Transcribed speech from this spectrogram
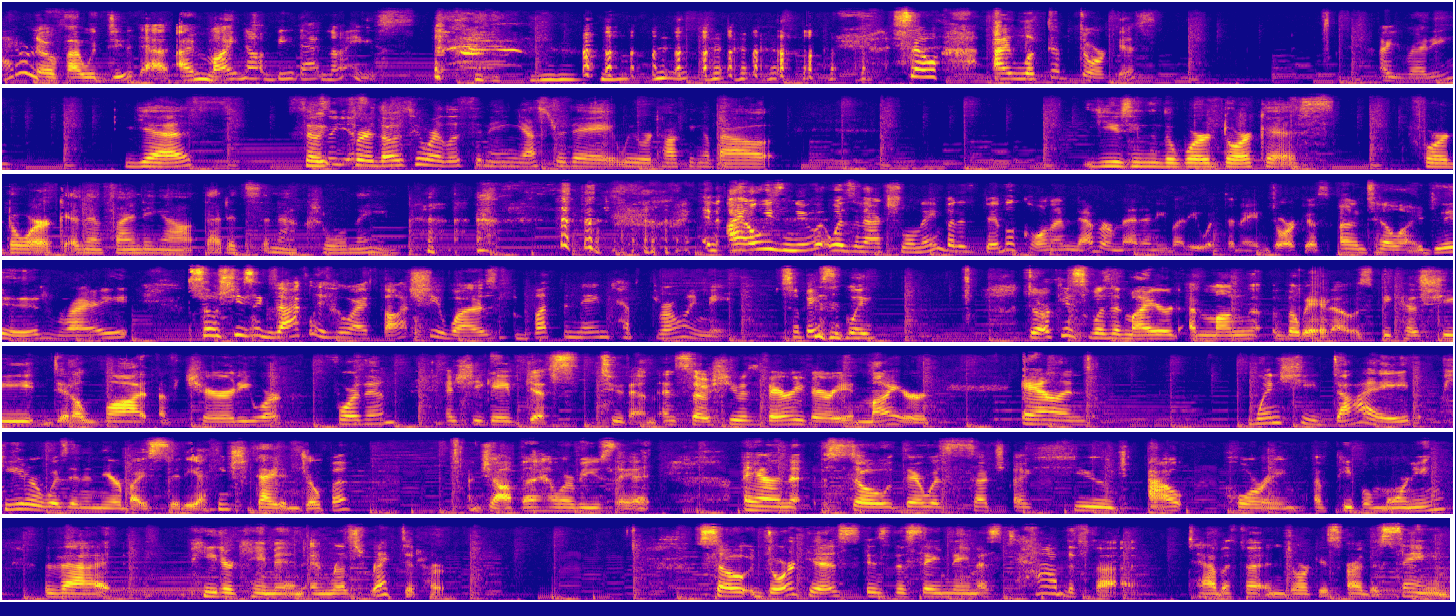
I don't know if I would do that. I might not be that nice. So I looked up Dorcas. Are you ready? yes. So, So yes- for those who are listening, yesterday we were talking about using the word Dorcas for dork and then finding out that it's an actual name. And I always knew it was an actual name, but it's biblical, and I've never met anybody with the name Dorcas until I did, right? So she's exactly who I thought she was, but the name kept throwing me. So basically, Dorcas was admired among the widows because she did a lot of charity work for them and she gave gifts to them. And so she was very, very admired. And when she died, Peter was in a nearby city. I think she died in Joppa, Joppa, however you say it. And so there was such a huge outpouring of people mourning that Peter came in and resurrected her. So Dorcas is the same name as Tabitha. Tabitha and Dorcas are the same.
